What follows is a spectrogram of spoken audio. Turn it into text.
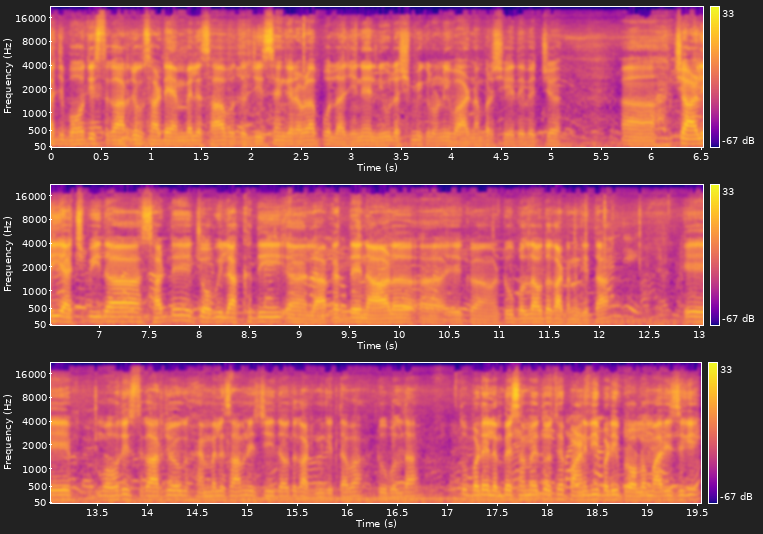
ਅੱਜ ਬਹੁਤ ਹੀ ਸਤਿਕਾਰਯੋਗ ਸਾਡੇ ਐਮਐਲਏ ਸਾਹਿਬ ਦਲਜੀਤ ਸਿੰਘ ਗਰੇਵਾਲਾ ਭੋਲਾ ਜੀ ਨੇ new Lakshmi colony ward number 6 ਦੇ ਵਿੱਚ ਅ, 40 ਐਚਪੀ ਦਾ 24.5 ਲੱਖ ਦੀ ਲਾਗਤ ਦੇ ਨਾਲ ਇੱਕ ਟੂਬਲ ਦਾ ਉਦਘਾਟਨ ਕੀਤਾ। ਇਹ ਬਹੁਤ ਹੀ ਸਤਿਕਾਰਯੋਗ ਐਮਐਲਏ ਸਾਹਿਬ ਨੇ ਇਸ ਚੀਜ਼ ਦਾ ਉਦਘਾਟਨ ਕੀਤਾ ਵਾ ਟੂਬਲ ਦਾ। ਤੋਂ ਬੜੇ ਲੰਬੇ ਸਮੇਂ ਤੋਂ ਇੱਥੇ ਪਾਣੀ ਦੀ ਬੜੀ ਪ੍ਰੋਬਲਮ ਆ ਰਹੀ ਸੀਗੀ।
